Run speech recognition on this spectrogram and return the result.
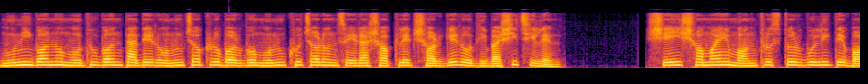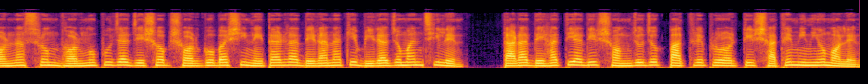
মুনিগণ ও মধুগণ তাদের অনুচক্রবর্গ মনুখুচরণ সেরা সকলেট স্বর্গের অধিবাসী ছিলেন। সেই সময়ে মন্ত্রস্তরগুলিতে বর্ণাশ্রম, ধর্মপূজা যেসব স্বর্গবাসী নেতাররা দেরানাকে বিরাজমান ছিলেন তারা দেহাতিয়াদির সংযোজক পাত্রে প্রয়টির সাথে মিনিও মলেন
